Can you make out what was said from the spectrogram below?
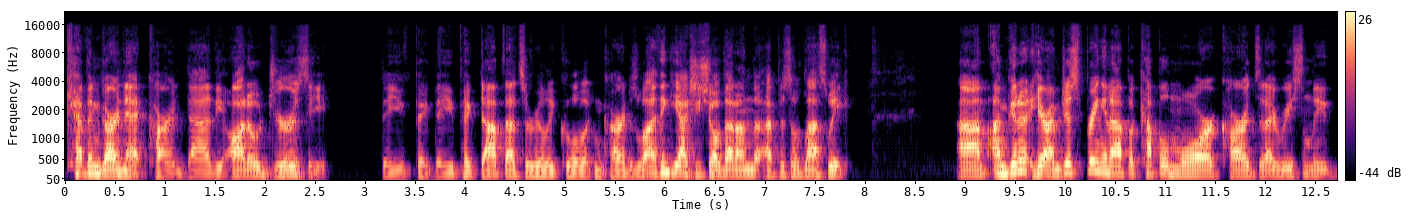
Kevin Garnett card, uh, the auto jersey that you picked that you picked up. That's a really cool looking card as well. I think you actually showed that on the episode last week. Um, I'm gonna here. I'm just bringing up a couple more cards that I recently.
